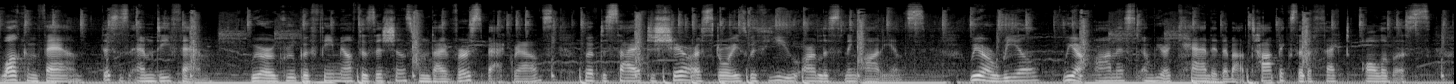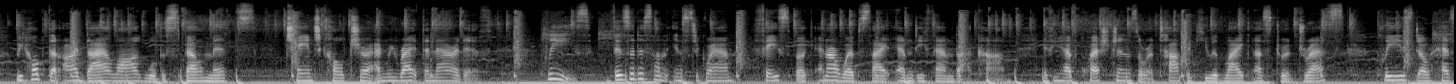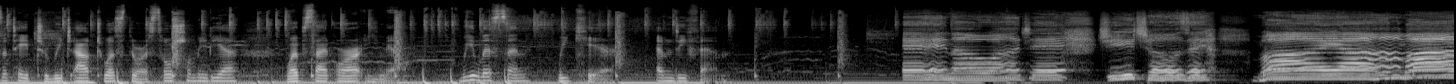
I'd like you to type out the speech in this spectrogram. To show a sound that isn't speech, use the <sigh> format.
Welcome, fam. This is MD Fem. We are a group of female physicians from diverse backgrounds who have decided to share our stories with you, our listening audience. We are real, we are honest, and we are candid about topics that affect all of us. We hope that our dialogue will dispel myths, change culture, and rewrite the narrative. Please visit us on Instagram, Facebook, and our website, mdfem.com. If you have questions or a topic you would like us to address, please don't hesitate to reach out to us through our social media, website, or our email. We listen, we care. MD Fem. Maya, Maya,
